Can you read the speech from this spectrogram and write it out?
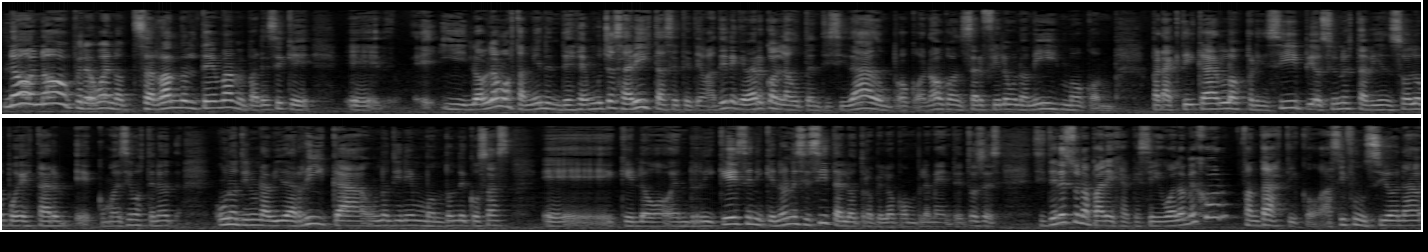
No, no, no, pero bueno, cerrando el tema, me parece que, eh, y lo hablamos también desde muchas aristas este tema, tiene que ver con la autenticidad un poco, ¿no? Con ser fiel a uno mismo, con practicar los principios. Si uno está bien solo, puede estar, eh, como decimos, tener, uno tiene una vida rica, uno tiene un montón de cosas eh, que lo enriquecen y que no necesita el otro que lo complemente. Entonces, si tenés una pareja que sea igual o mejor, fantástico. Así funciona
